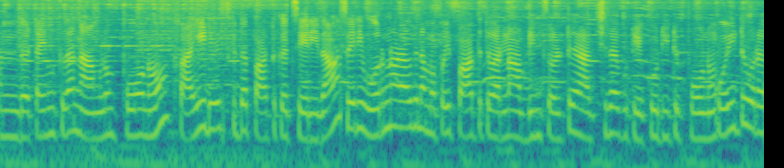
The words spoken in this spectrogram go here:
அந்த டைமுக்கு தான் நாங்களும் போனோம். ஃபைவ் டேஸ் கிட்ட பாட்டு கச்சேரி தான். சரி ஒரு நாளாவது நம்ம போய் பார்த்துட்டு வரலாம் அப்படின்னு சொல்லிட்டு அக்ஷிதா குட்டியை கூட்டிகிட்டு போனோம். போயிட்டு ஒரு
